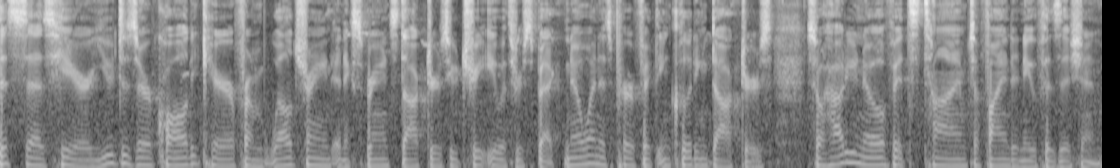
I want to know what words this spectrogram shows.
this says here you deserve quality care from well trained and experienced doctors who treat you with respect. No one is perfect, including doctors. So, how do you know if it's time to find a new physician?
